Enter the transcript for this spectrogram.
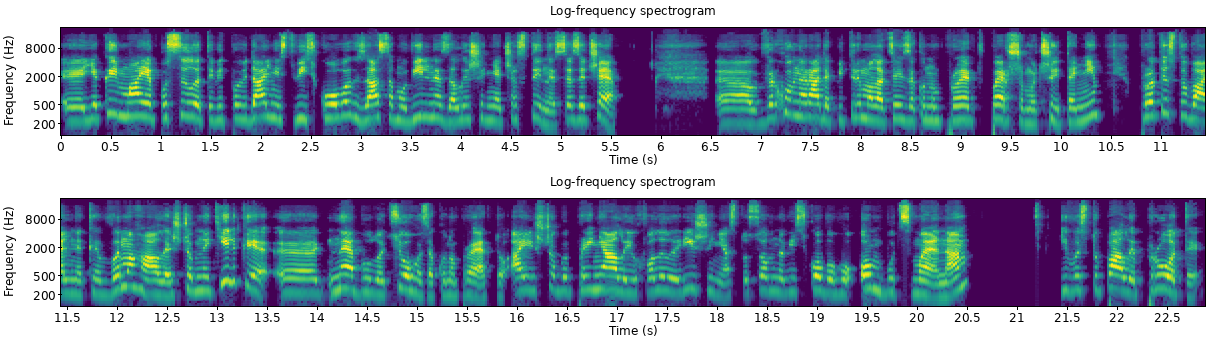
е, Який має посилити відповідальність військових за самовільне залишення частини СЗЧ. Е, Верховна Рада підтримала цей законопроект в першому читанні. Протестувальники вимагали, щоб не тільки е, не було цього законопроекту, а й щоб прийняли і ухвалили рішення стосовно військового омбудсмена і виступали проти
